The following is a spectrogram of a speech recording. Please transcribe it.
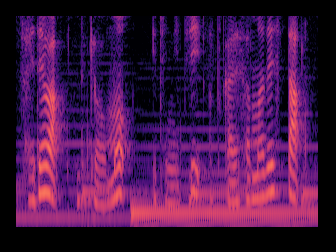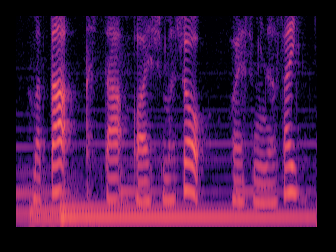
それでは今日も一日お疲れ様でした。またたお会いしましょう。おやすみなさい。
